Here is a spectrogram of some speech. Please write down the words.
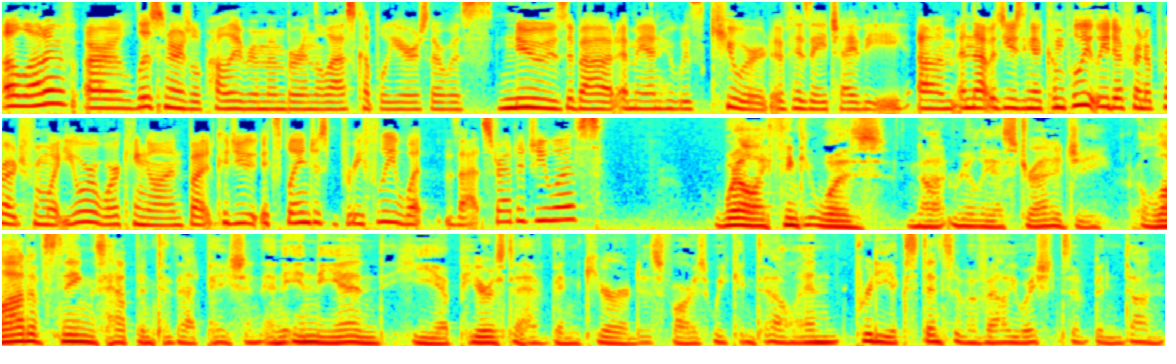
A lot of our listeners will probably remember in the last couple years there was news about a man who was cured of his HIV, um, and that was using a completely different approach from what you were working on. But could you explain just briefly what that strategy was? Well, I think it was not really a strategy. A lot of things happened to that patient, and in the end, he appears to have been cured, as far as we can tell, and pretty extensive evaluations have been done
